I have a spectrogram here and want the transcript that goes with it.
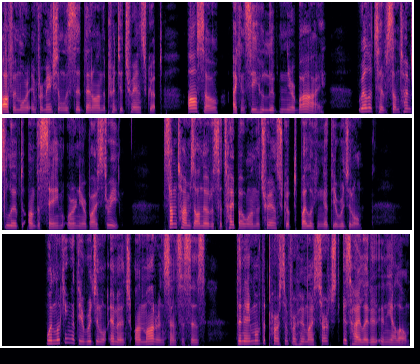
often more information listed than on the printed transcript. Also, I can see who lived nearby. Relatives sometimes lived on the same or nearby street. Sometimes I'll notice a typo on the transcript by looking at the original. When looking at the original image on modern censuses, the name of the person for whom I searched is highlighted in yellow.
